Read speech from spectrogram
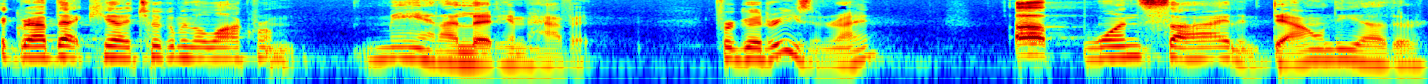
I grabbed that kid. I took him in the locker room. Man, I let him have it for good reason, right? Up one side and down the other.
